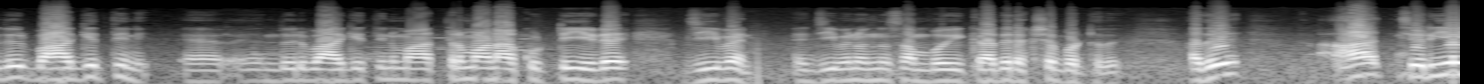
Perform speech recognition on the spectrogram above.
ഇതൊരു ഭാഗ്യത്തിന് എന്തൊരു ഭാഗ്യത്തിന് മാത്രമാണ് ആ കുട്ടിയുടെ ജീവൻ ജീവനൊന്നും സംഭവിക്കാതെ രക്ഷപ്പെട്ടത്. അത് ആ ചെറിയ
